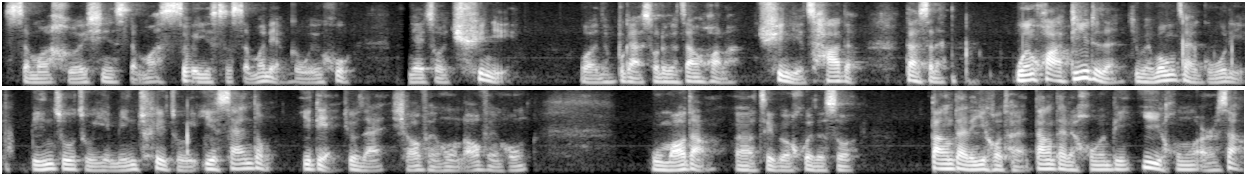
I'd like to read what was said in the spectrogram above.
什么核心，什么四个意思，什么两个维护，你说去你，我就不敢说那个脏话了，去你擦的。但是呢，文化低的人就被蒙在鼓里，民族主义、民粹主义一煽动，一点就燃，小粉红、老粉红、五毛党啊，这个或者说当代的义和团、当代的红卫兵一哄而上，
